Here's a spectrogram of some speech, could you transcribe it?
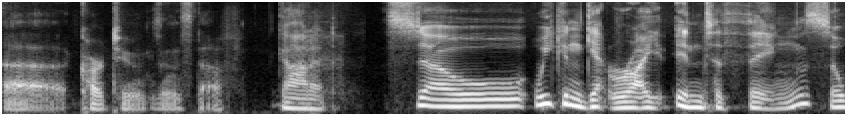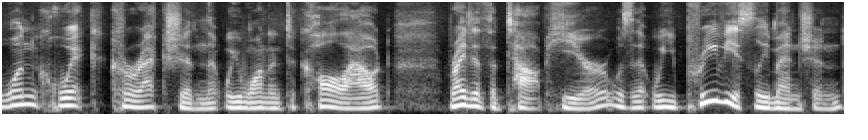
uh cartoons and stuff. Got it. So we can get right into things. So, one quick correction that we wanted to call out right at the top here was that we previously mentioned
